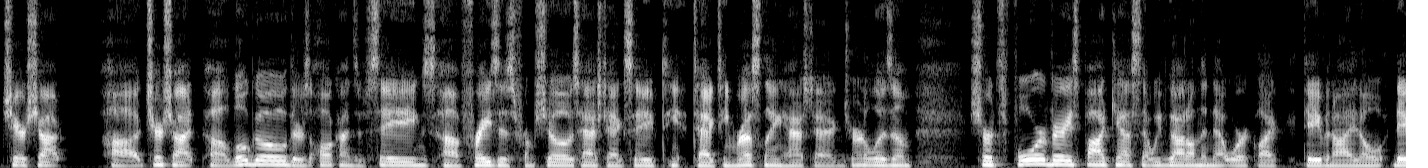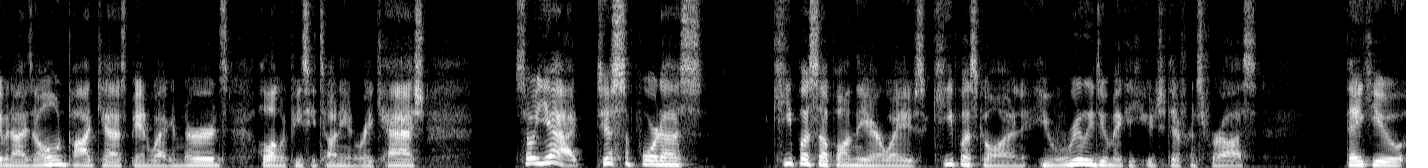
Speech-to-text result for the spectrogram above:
chair shot uh, chair shot uh, logo. There's all kinds of sayings, uh, phrases from shows, hashtag save te- tag team wrestling, hashtag journalism, shirts for various podcasts that we've got on the network, like Dave and I, Dave and I's own podcast, Bandwagon Nerds, along with PC Tunney and Rey Cash. So yeah, just support us. Keep us up on the airwaves. Keep us going. You really do make a huge difference for us. Thank you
